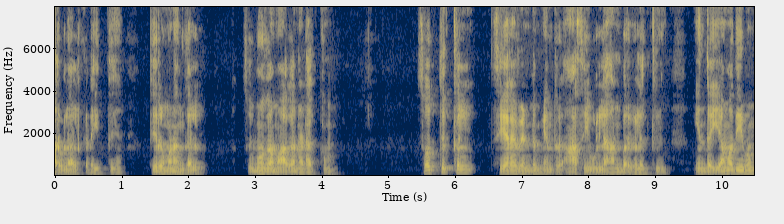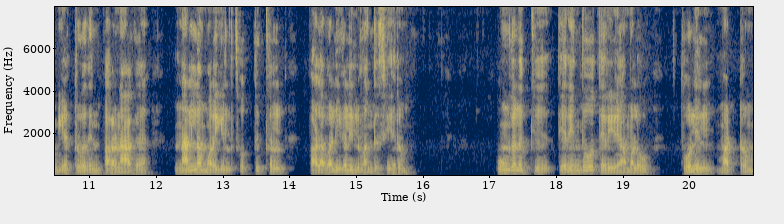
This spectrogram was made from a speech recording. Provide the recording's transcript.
அருளால் கிடைத்து திருமணங்கள் சுமூகமாக நடக்கும். சொத்துக்கள் சேர வேண்டும் என்று ஆசை உள்ள அன்பர்களுக்கு இந்த யமதீபம் ஏற்றுவதன் பலனாக நல்ல முறையில் சொத்துக்கள் பல வழிகளில் வந்து சேரும். உங்களுக்கு தெரிந்தோ தெரியாமலோ தொழில் மற்றும்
